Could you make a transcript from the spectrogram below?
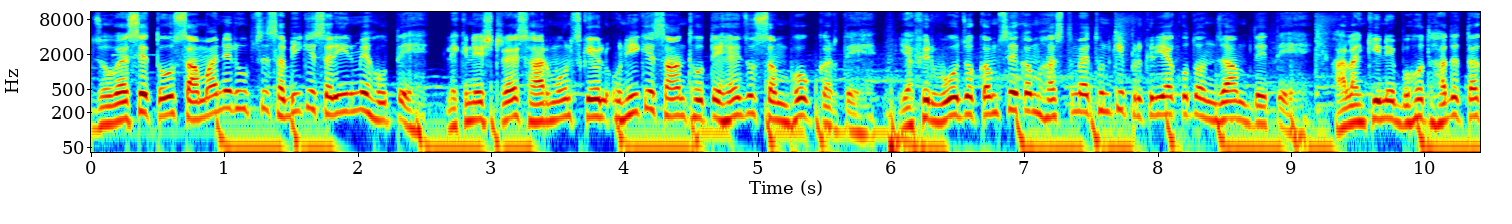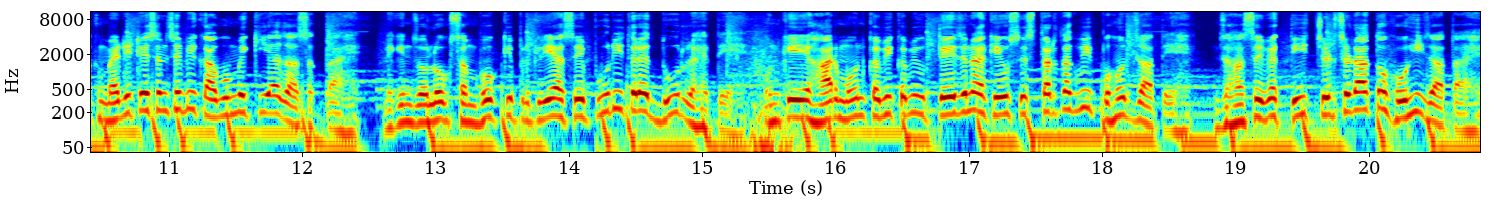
जो वैसे तो सामान्य रूप से सभी के शरीर में होते हैं, लेकिन स्ट्रेस हार्मोन्स केवल उन्हीं के साथ होते हैं जो संभोग करते हैं, या फिर वो जो कम से कम हस्तमैथुन की प्रक्रिया को तो अंजाम देते हैं। हालाँकि इन्हें बहुत हद तक मेडिटेशन से भी काबू में किया जा सकता है, लेकिन जो लोग संभोग की प्रक्रिया से पूरी तरह दूर रहते हैं, उनके ये हार्मोन कभी कभी उत्तेजना के उस स्तर तक भी पहुँच जाते हैं, जहाँ से व्यक्ति चिड़चिड़ा तो हो ही जाता है।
